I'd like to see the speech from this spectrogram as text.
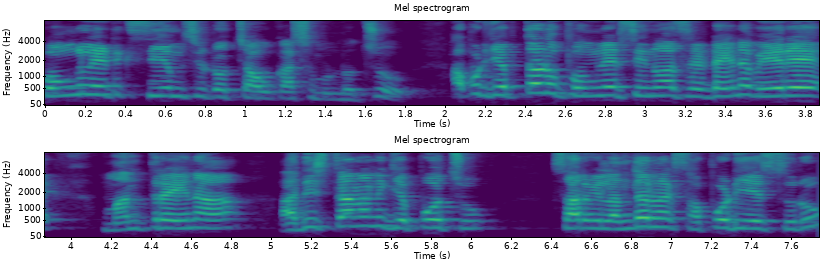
పొంగులేటికి సీఎం సీట్ వచ్చే అవకాశం ఉండొచ్చు. అప్పుడు చెప్తాడు పొంగులేటి శ్రీనివాస్ రెడ్డి అయినా వేరే మంత్రి అయినా అధిష్టానానికి చెప్పొచ్చు. సార్ వీళ్ళందరూ నాకు సపోర్ట్ చేస్తున్నారు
